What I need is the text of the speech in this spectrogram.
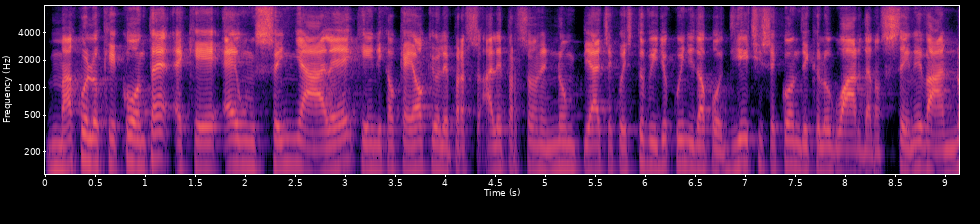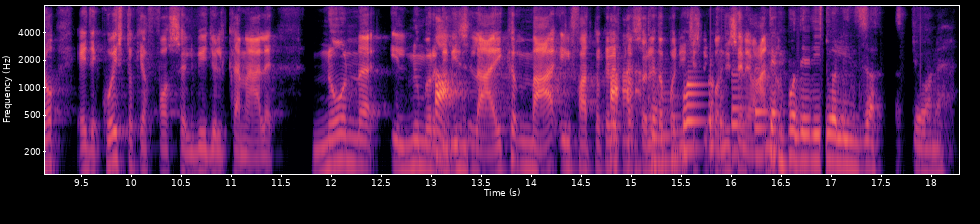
ma quello che conta è che è un segnale che indica ok, occhio alle, pers- alle, persone non piace questo video, quindi dopo 10 secondi che lo guardano se ne vanno ed è questo che affossa il video il canale. Non il numero ah. di dislike, ma il fatto che le persone ah, dopo 10 secondi se ne vanno. Il tempo di visualizzazione.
